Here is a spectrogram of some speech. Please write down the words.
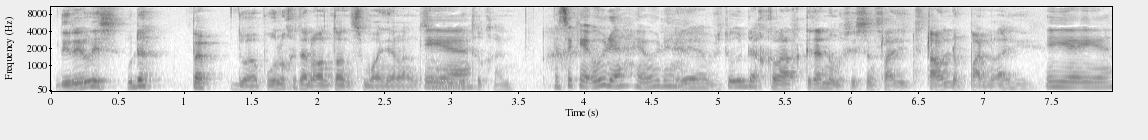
dirilis, udah pep 20 kita nonton semuanya langsung Iya. gitu kan. Terus kayak udah ya udah Iya, itu udah kelar kita nunggu season selanjutnya tahun depan lagi. iya iya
